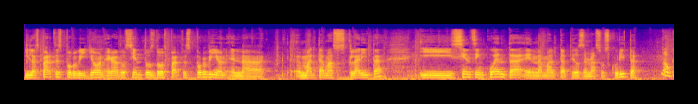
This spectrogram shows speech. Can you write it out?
Y las partes por billón era 202 partes por billón en la malta más clarita y 150 en la malta Pilsner más oscurita. Ok.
